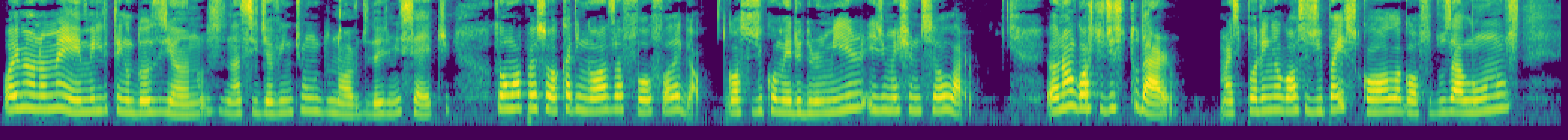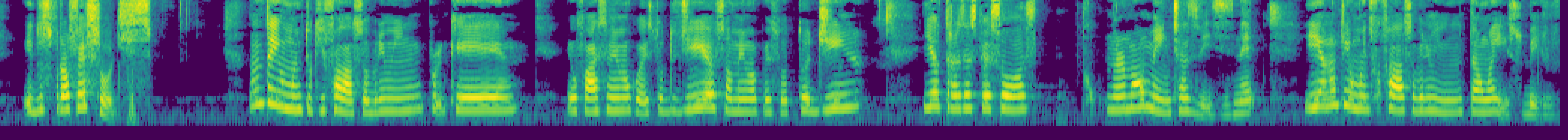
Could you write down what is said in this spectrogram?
Oi, meu nome é Emily, tenho 12 anos, nasci dia 21 de nove de 2007. Sou uma pessoa carinhosa, fofa, legal. Gosto de comer e dormir e de mexer no celular. Eu não gosto de estudar, mas porém eu gosto de ir para a escola, gosto dos alunos e dos professores. Não tenho muito o que falar sobre mim, porque eu faço a mesma coisa todo dia, eu sou a mesma pessoa todinha e eu trato as pessoas normalmente às vezes, né? E eu não tenho muito o que falar sobre mim, então é isso. Beijos.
